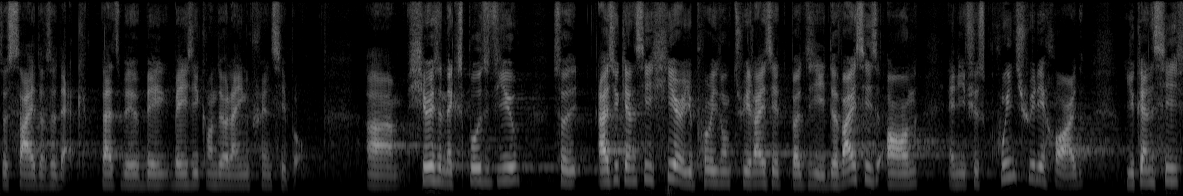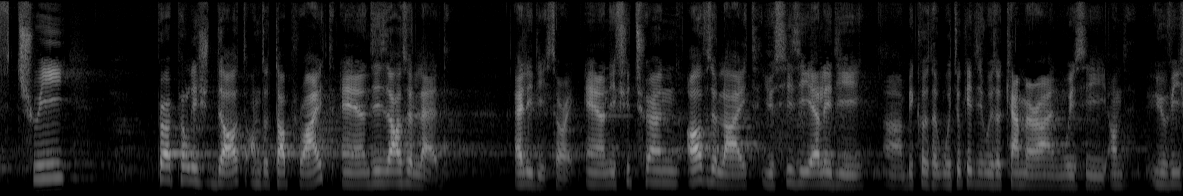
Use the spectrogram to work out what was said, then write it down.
the side of the deck. That's the basic underlying principle. Um, here is an exposed view. So as you can see here, you probably don't realize it, but the device is on, and if you squint really hard, you can see three purplish dots on the top right, and these are the LED. LED, sorry. And if you turn off the light, you see the LED uh, because we took it with a camera and with the UV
